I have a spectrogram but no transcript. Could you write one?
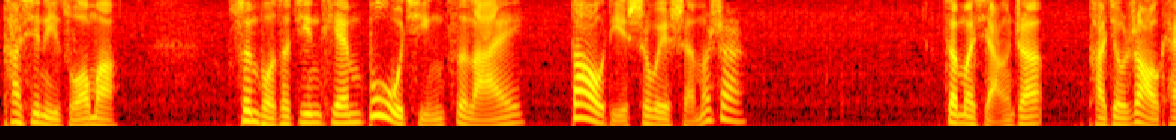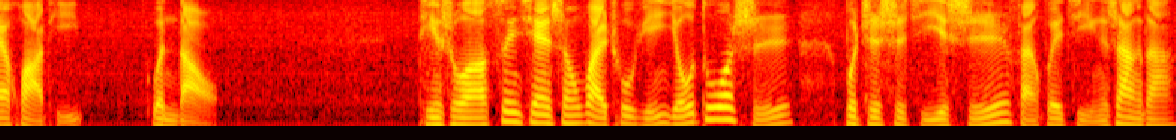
他心里琢磨。孙跛子今天不请自来，到底是为什么事儿？这么想着，他就绕开话题，问道：“听说孙先生外出云游多时，不知是几时返回井上的？”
